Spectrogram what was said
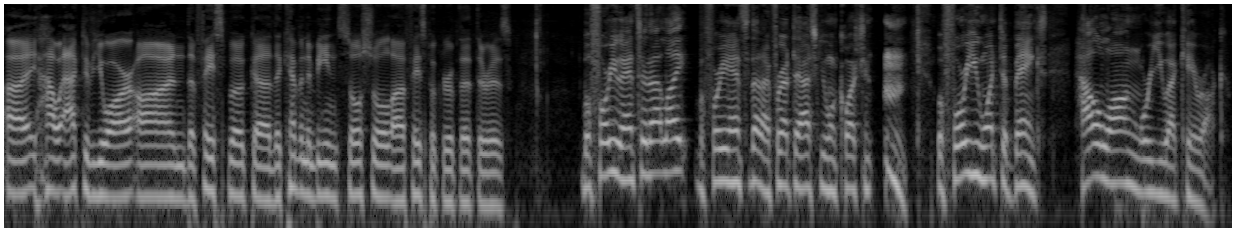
uh, how active you are on the Facebook, uh, the Kevin and Bean social uh, Facebook group that there is. Before you answer that, light. Before you answer that, I forgot to ask you one question. before you went to Banks, how long were you at K Rock?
